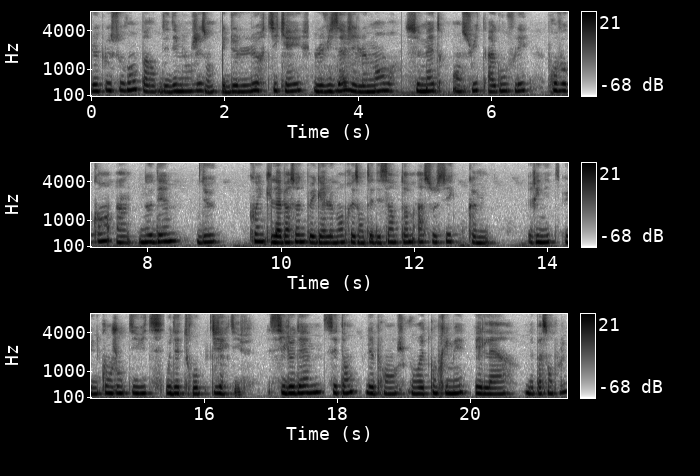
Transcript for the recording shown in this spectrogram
le plus souvent par des démangeaisons et de l'urticaire. Le visage et le membre se mettent ensuite à gonfler, provoquant un œdème de La personne peut également présenter des symptômes associés comme rhinite, une conjonctivite ou des troubles digestifs. Si l'œdème s'étend, les branches vont être comprimées et l'air ne passant plus,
